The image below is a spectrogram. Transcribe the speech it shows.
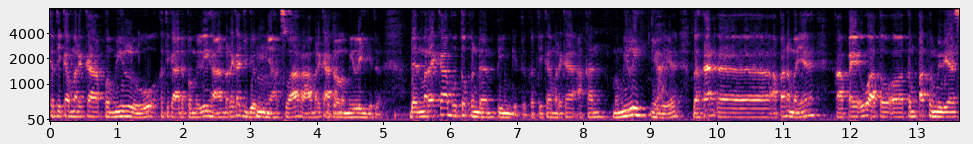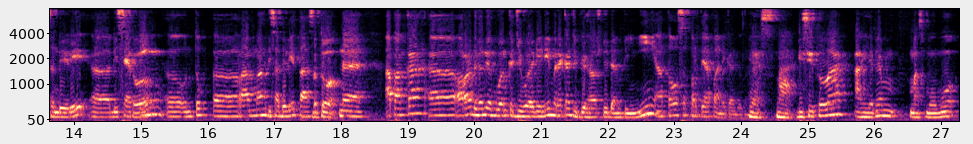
Ketika mereka pemilu, ketika ada pemilihan, mereka juga punya hak suara, mereka akan Hmm. Betul. memilih gitu. Dan mereka butuh pendamping gitu ketika mereka akan memilih gitu Ya. ya. Bahkan eh, apa namanya? KPU atau eh, tempat pemilihan sendiri eh, disetting eh, untuk eh, ramah disabilitas. Betul. Nah, apakah eh, orang dengan gangguan kejiwaan ini mereka juga harus didampingi atau seperti apa nih Gema? Yes, nah di situlah akhirnya Mas Mumu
